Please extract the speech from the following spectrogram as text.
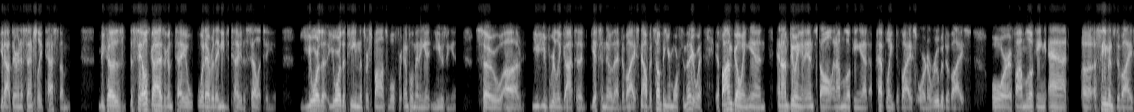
get out there and essentially test them, because the sales guys are going to tell you whatever they need to tell you to sell it to you. You're the you're the team that's responsible for implementing it and using it. So uh, you, you've really got to get to know that device. Now, if it's something you're more familiar with, if I'm going in and I'm doing an install and I'm looking at a PepLink device or an Aruba device, or if I'm looking at a, a Siemens device,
